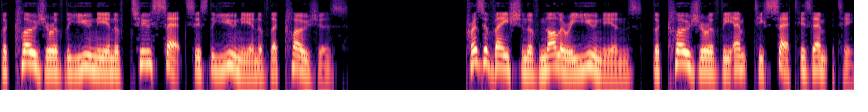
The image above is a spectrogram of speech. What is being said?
the closure of the union of two sets is the union of their closures. Preservation of nullary unions, the closure of the empty set is empty.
